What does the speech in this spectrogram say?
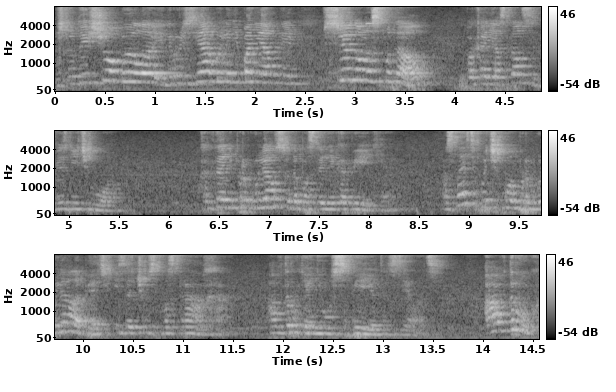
и что-то еще было, и друзья были непонятные. Все это он испытал, пока не остался без ничего. Когда не прогулял все до последней копейки. А знаете, почему он прогулял опять? Из-за чувства страха. А вдруг я не успею это сделать? А вдруг?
